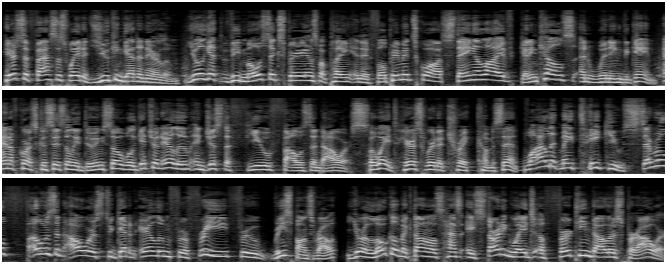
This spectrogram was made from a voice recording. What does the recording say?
Here's the fastest way that you can get an heirloom. You'll get the most experience by playing in a full premade squad, staying alive, getting kills, and winning the game. And of course, consistently doing so will get you an heirloom in just a few thousand hours. But wait, here's where the trick comes in. While it may take you several thousand hours to get an heirloom for free through Respawn's route, your local McDonald's has a starting wage of $13 per hour,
